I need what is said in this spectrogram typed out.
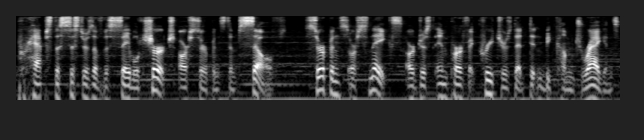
Perhaps the Sisters of the Sable Church are serpents themselves. Serpents or snakes are just imperfect creatures that didn't become dragons,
